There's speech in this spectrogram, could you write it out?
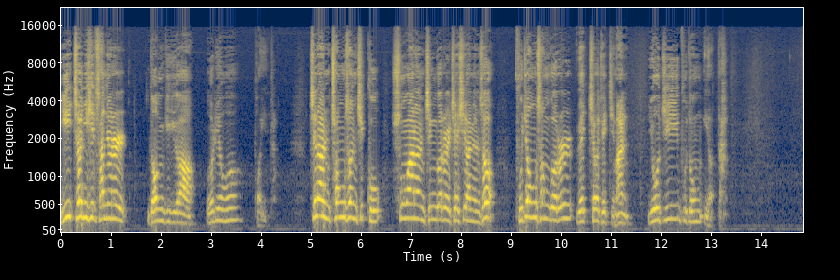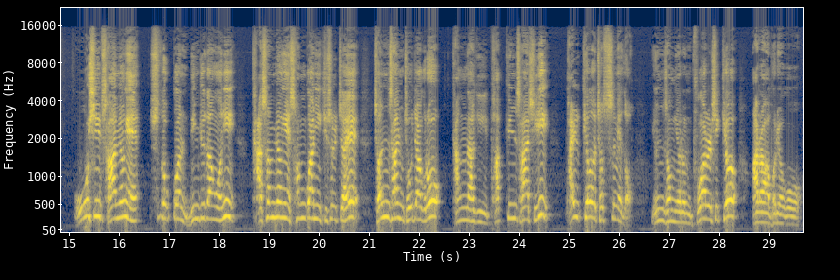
2024년을 넘기기가 어려워 보인다. 지난 총선 직후 수많은 증거를 제시하면서 부정선거를 외쳐댔지만 요지부동이었다. 54명의 수도권 민주당원이 5명의 선관위 기술자의 전산 조작으로 당락이 바뀐 사실이 밝혀졌음에도 윤석열은 부활을 시켜 알아보려고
